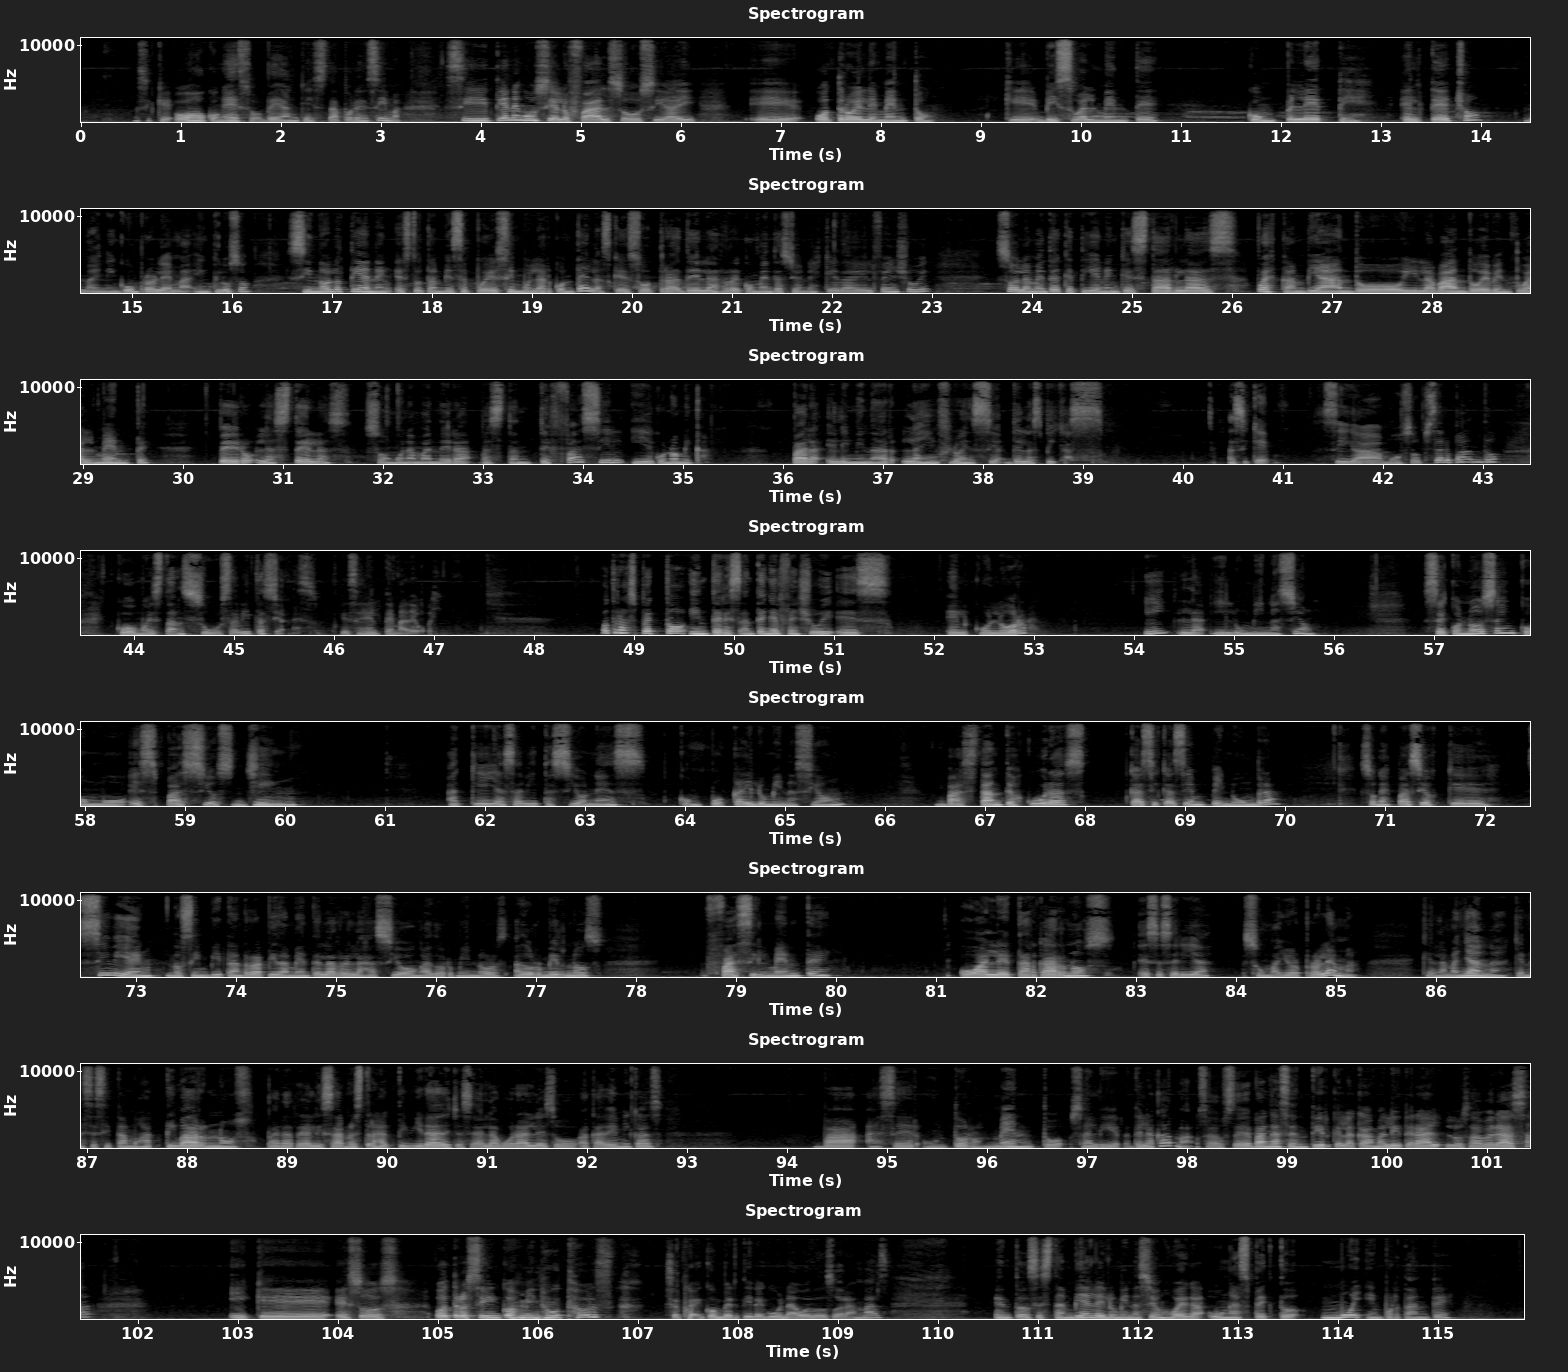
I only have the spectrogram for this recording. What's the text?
Así que ojo con eso, vean que está por encima. Si tienen un cielo falso o si hay eh, otro elemento que visualmente complete el techo, no hay ningún problema. Incluso si no lo tienen, esto también se puede simular con telas, que es otra de las recomendaciones que da el Feng Shui solamente que tienen que estarlas pues cambiando y lavando eventualmente, pero las telas son una manera bastante fácil y económica para eliminar la influencia de las picas. Así que sigamos observando cómo están sus habitaciones. Ese es el tema de hoy. Otro aspecto interesante en el Feng Shui es el color y la iluminación. Se conocen como espacios yin aquellas habitaciones con poca iluminación, bastante oscuras, casi casi en penumbra. Son espacios que si bien nos invitan rápidamente a la relajación, a dormirnos, a dormirnos fácilmente o a letargarnos, ese sería su mayor problema. Que en la mañana, que necesitamos activarnos para realizar nuestras actividades, ya sea laborales o académicas, va a ser un tormento salir de la cama. O sea, ustedes van a sentir que la cama literal los abraza y que esos otros cinco minutos se pueden convertir en una o dos horas más. Entonces también la iluminación juega un aspecto muy importante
